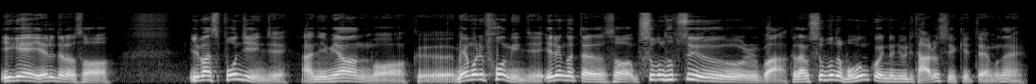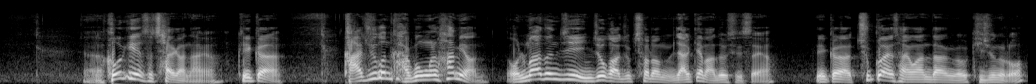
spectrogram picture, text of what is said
이게 예를 들어서 일반 스폰지인지 아니면 뭐 그 memory foam인지 이런 것들에서 수분 흡수율과 그 다음 수분을 머금고 있는 율이 다를 수 있기 때문에 어, 거기에서 차이가 나요. 그러니까 가죽은 가공을 하면 얼마든지 인조 가죽처럼 얇게 만들 수 있어요. 그러니까 축구화에 사용한다는 거 기준으로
